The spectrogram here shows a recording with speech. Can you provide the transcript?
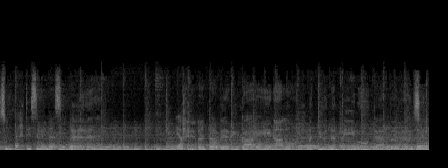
sun tähti silmäsi näen. Ja hyvän kaverin kainaloon mä työnnän piiloon täpöröisen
